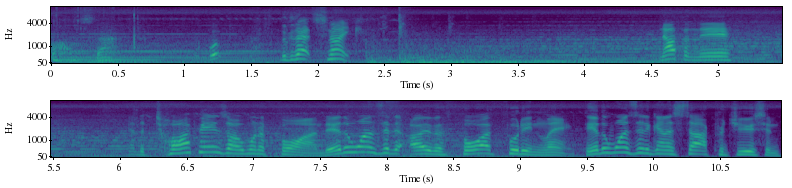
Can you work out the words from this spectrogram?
Oh, what's that? What? Look at that snake. Nothing there. Now the taipans I want to find, they're the ones that are over five foot in length. They're the ones that are going to start producing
